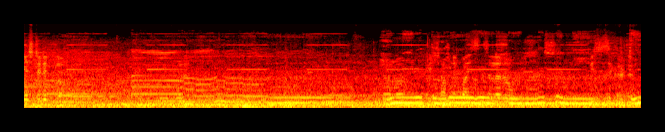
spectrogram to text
অ্যাডমিনিস্ট্রেটিভ ব্লক সামনে ভাইস চ্যান্সেলর বিসি সেক্রেটারি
